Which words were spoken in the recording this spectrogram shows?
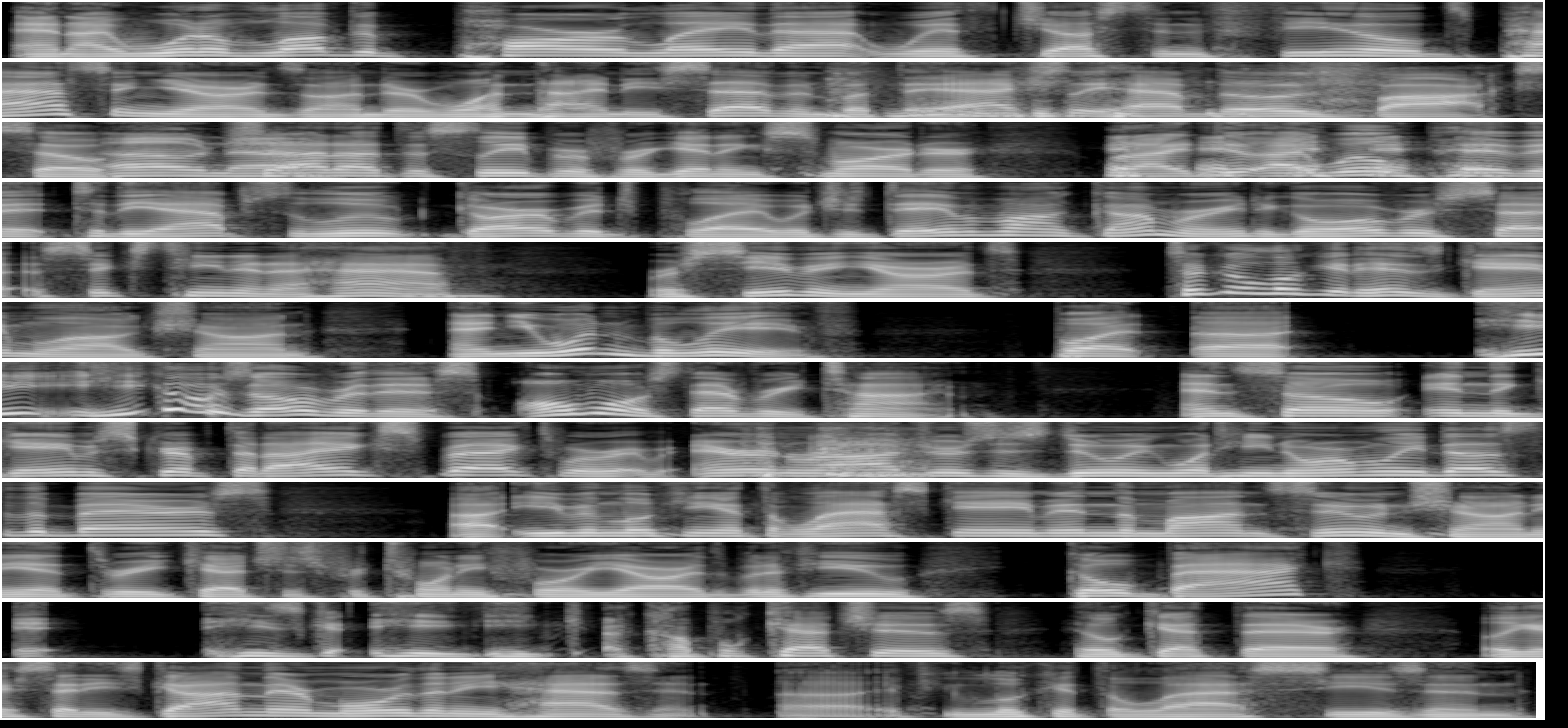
And I would have loved to parlay that with Justin Fields passing yards under 197, but they actually have those boxed. So Oh, no. shout out to Sleeper for getting smarter. But I do I will pivot to the absolute garbage play, which is David Montgomery to go over 16 and a half receiving yards. Took a look at his game log, Sean, and you wouldn't believe, but uh, he he goes over this almost every time. And so in the game script that I expect, where Aaron Rodgers is doing what he normally does to the Bears, uh, even looking at the last game in the monsoon, Sean, he had three catches for 24 yards. But if you go back, it, he's he he a couple catches, he'll get there. Like I said, he's gotten there more than he hasn't. Uh, if you look at the last season,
